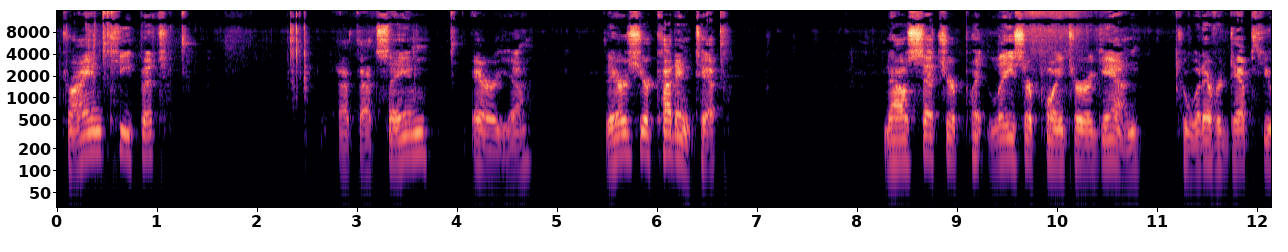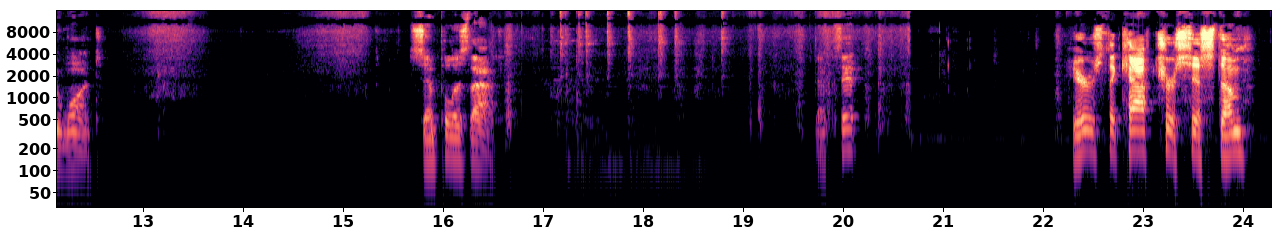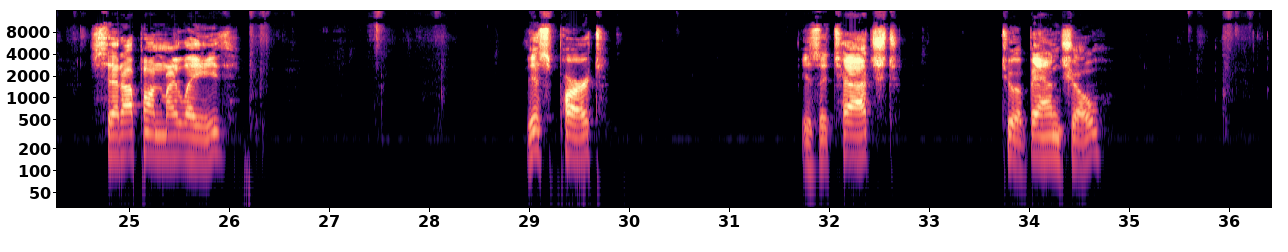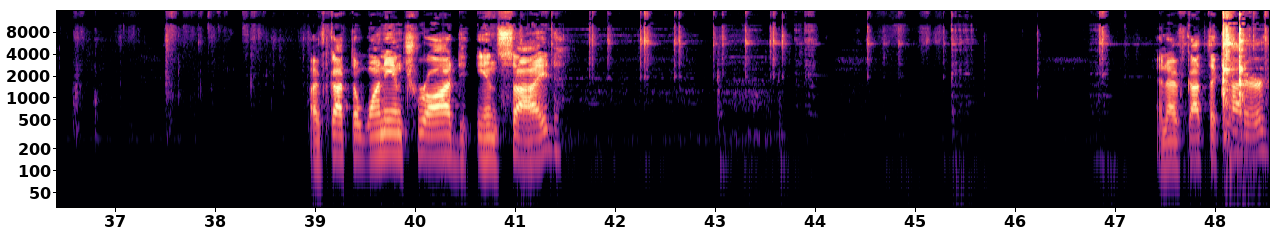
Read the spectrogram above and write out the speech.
try and keep it at that same area. There's your cutting tip. Now set your laser pointer again to whatever depth you want. Simple as that. That's it. Here's the capture system set up on my lathe. This part is attached to a banjo. I've got the one inch rod inside. and I've got the cutter.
